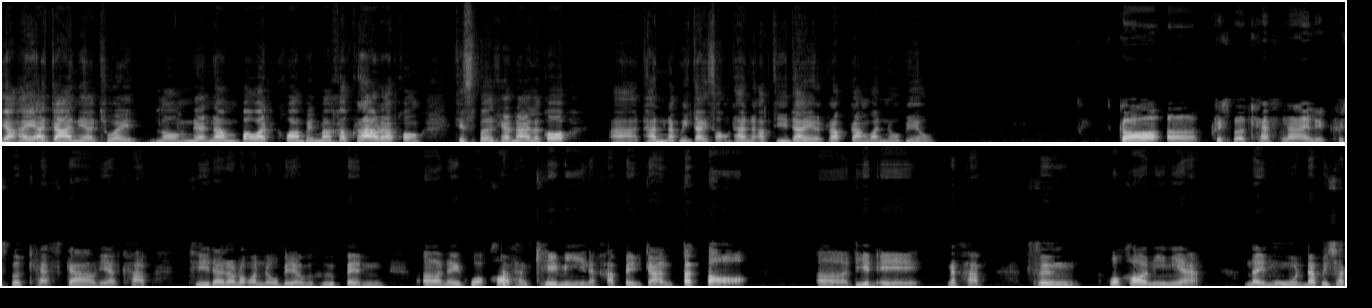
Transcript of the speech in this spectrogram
อยากให้อาจารย์เนี่ยช่วยลองแนะนำประวัติความเป็นมาคร่าวๆนะครับของ CRISPR Cas9 แล้วก็อ่าท่านนักวิจัยสองท่านนะครับ ที่ได้รับรางวัลโนเบล ก็เอ่อ CRISPR Cas9 หรือ CRISPR Cas9 เนี่ยครับที่ได้รับรางวัลโนเบลก็คือเป็นเอ่อในหัวข้อทางเคมีนะครับ เป็นการตัดต่อเอ่อ DNA นะครับ ซึ่งหัวข้อนี้เนี่ย ในหมู่นักวิชา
